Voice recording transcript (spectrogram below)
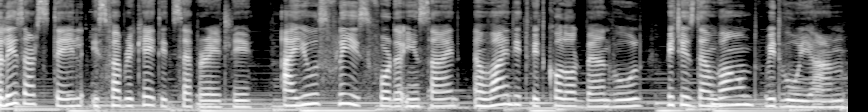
The lizard's tail is fabricated separately. I use fleece for the inside and wind it with colored band wool, which is then wound with wool yarn.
